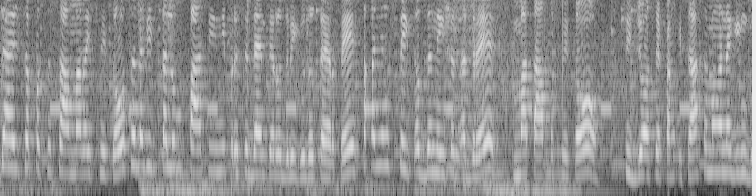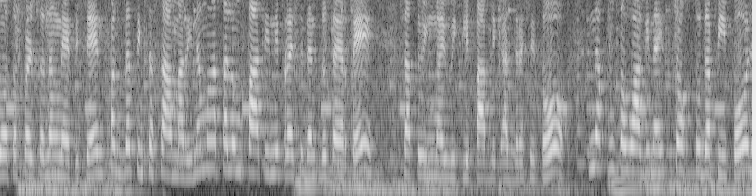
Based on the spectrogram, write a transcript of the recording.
dahil sa pagsasummarize nito sa naging talumpati ni Presidente Rodrigo Duterte sa kanyang State of the Nation address. Matapos nito, si Joseph ang isa sa mga naging go-to person ng netizen pagdating sa summary ng mga talumpati ni President Duterte sa tuwing may weekly public address ito na kung tawagin ay Talk to the People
